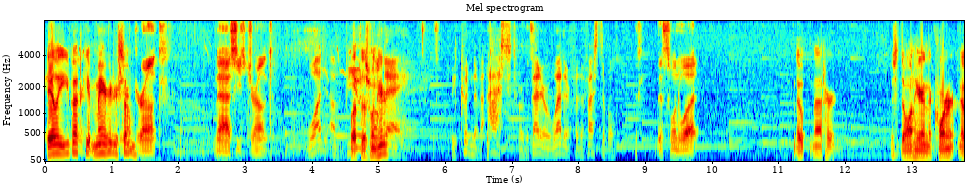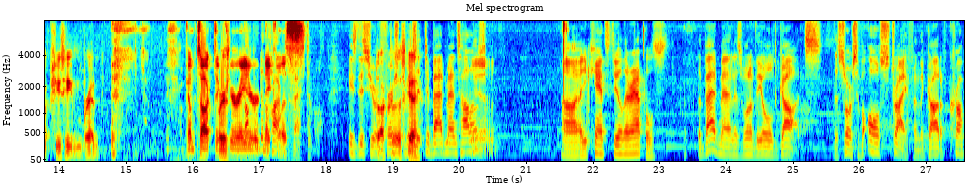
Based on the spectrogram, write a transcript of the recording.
Haley, you about to get married or something? drunk. Nah, she's drunk. What a beautiful What, this one here? day. We couldn't have asked for better weather for the festival. This one what? Nope, not her. Is it the one here in the corner? Nope, she's eating bread. Come talk to Where's- curator Welcome to Harvest Nicholas. Festival. Is this your Talk to first this guy. visit to Badman's Hollows? Yeah. Uh, you can't steal their apples. The Badman is one of the old gods, the source of all strife and the god of crop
